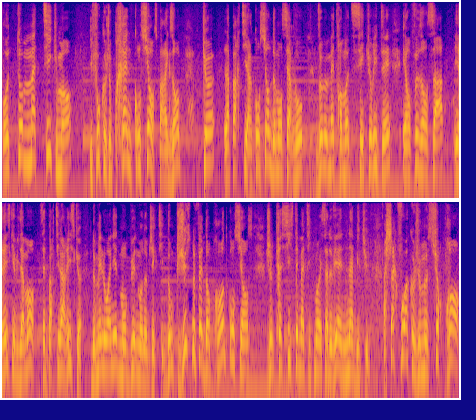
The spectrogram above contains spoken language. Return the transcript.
automatiquement, il faut que je prenne conscience, par exemple, que la partie inconsciente de mon cerveau veut me mettre en mode sécurité et en faisant ça, il risque évidemment, cette partie-là risque de m'éloigner de mon but et de mon objectif. Donc juste le fait d'en prendre conscience, je le crée systématiquement et ça devient une habitude. À chaque fois que je me surprends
